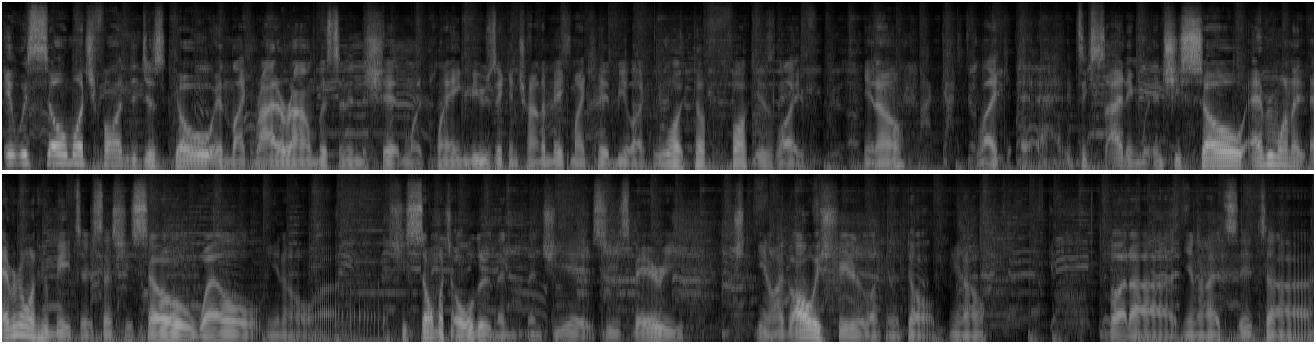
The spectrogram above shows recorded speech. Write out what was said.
it was so much fun to just go and like ride around listening to shit and like playing music and trying to make my kid be like, "What the fuck is life?" You know? Like eh, it's exciting and she's so everyone everyone who meets her says she's so well, you know, uh, she's so much older than than she is. She's very you know, I've always treated her like an adult, you know. But uh, you know, it's it's uh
